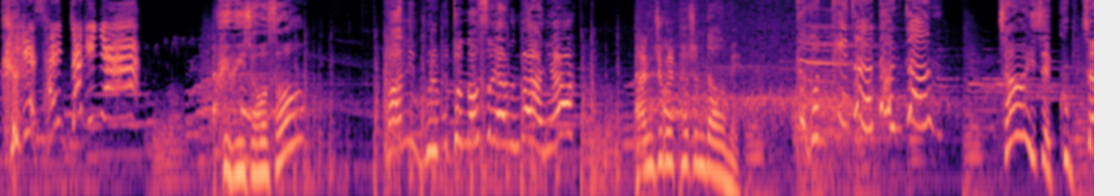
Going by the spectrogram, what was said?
그게 살짝이냐? 휘휘 저어서? 아니 물부터 넣었어야 하는 거 아니야? 반죽을 펴준 다음에 그건 피자야 단장 자 이제 굽자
